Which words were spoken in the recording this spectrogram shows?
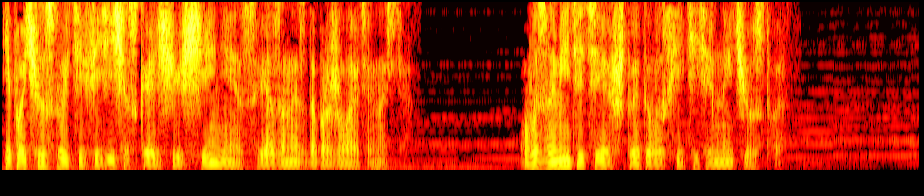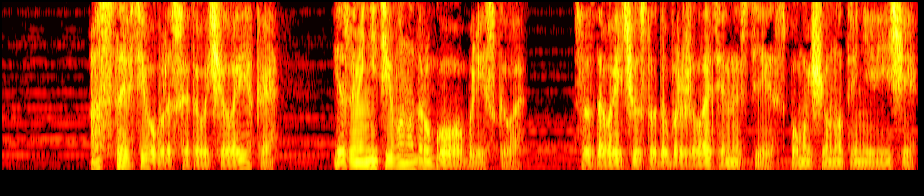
и почувствуйте физическое ощущение, связанное с доброжелательностью. Вы заметите, что это восхитительное чувство. Оставьте образ этого человека и замените его на другого близкого, создавая чувство доброжелательности с помощью внутренней речи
